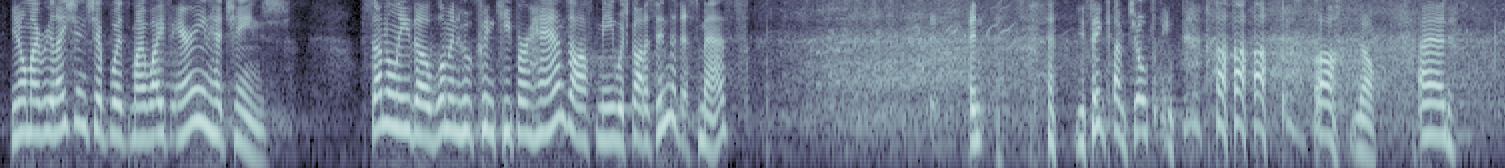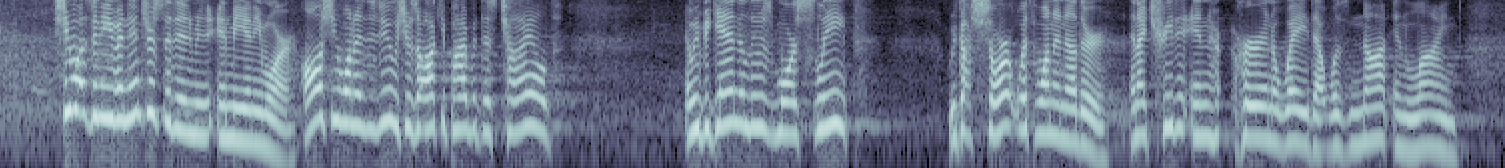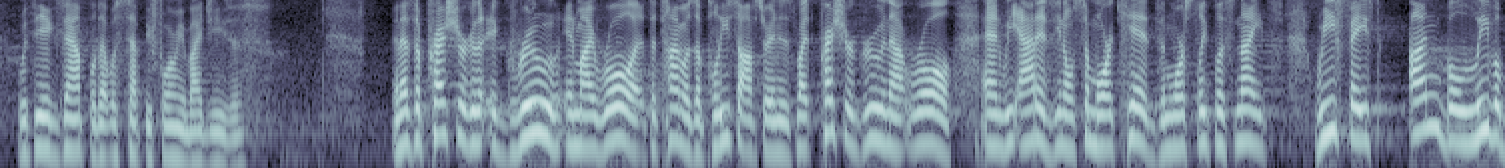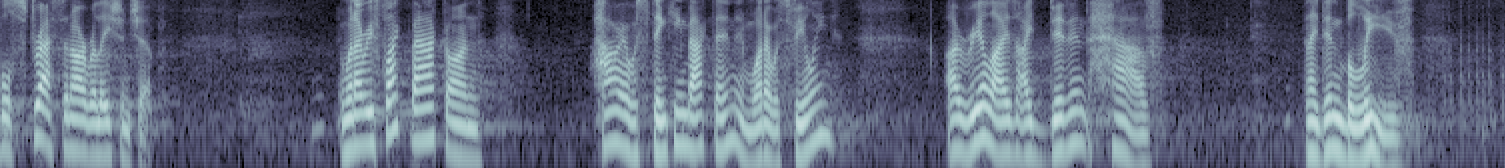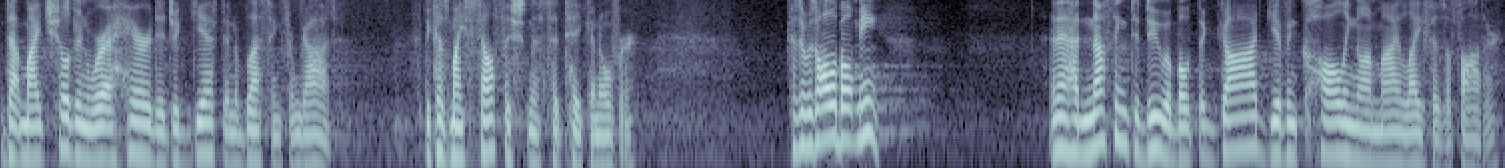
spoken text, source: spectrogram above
You know, my relationship with my wife, Erin, had changed. Suddenly, the woman who couldn't keep her hands off me, which got us into this mess, and you think I'm joking. oh, no. And she wasn't even interested in me, in me anymore. All she wanted to do, she was occupied with this child. And we began to lose more sleep. We got short with one another. And I treated in her in a way that was not in line with the example that was set before me by Jesus. And as the pressure it grew in my role at the time, I was a police officer, and as my pressure grew in that role, and we added, you know, some more kids and more sleepless nights, we faced unbelievable stress in our relationship. And when I reflect back on how I was thinking back then and what I was feeling, I realize I didn't have and I didn't believe that my children were a heritage, a gift, and a blessing from God because my selfishness had taken over. Because it was all about me. And it had nothing to do about the God given calling on my life as a father.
